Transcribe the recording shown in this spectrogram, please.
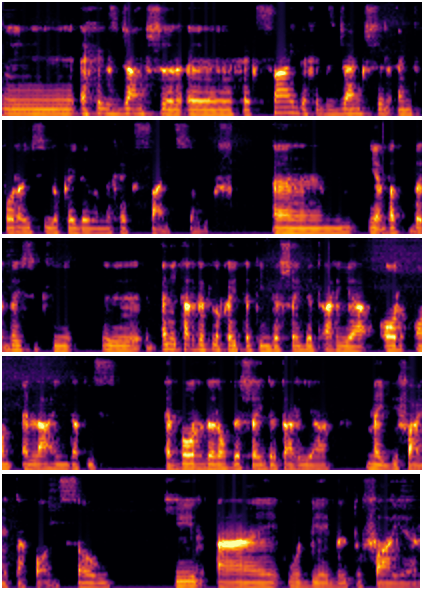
uh, a hex juncture, a hex side, a hex juncture, and four AC located on the hex side. So, um, yeah, but, but basically, uh, any target located in the shaded area or on a line that is a border of the shaded area may be fired upon. So, here I would be able to fire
